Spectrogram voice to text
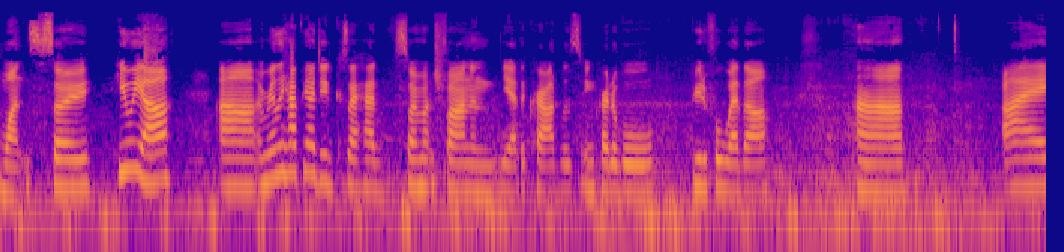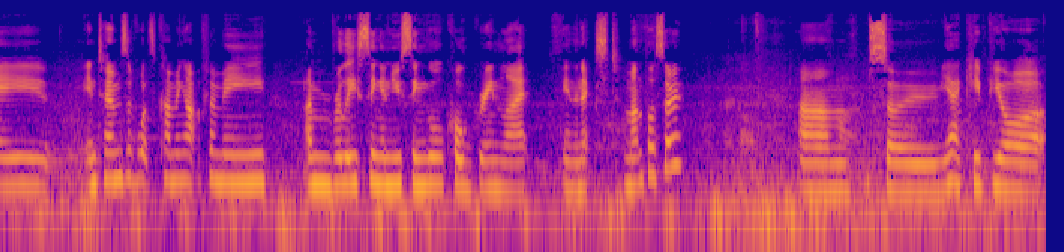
once. So here we are. Uh, I'm really happy I did because I had so much fun, and yeah, the crowd was incredible. Beautiful weather. Uh, I, in terms of what's coming up for me, I'm releasing a new single called Green Light in the next month or so. Um, so yeah, keep your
